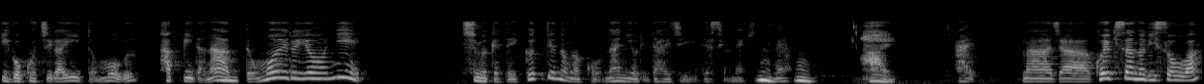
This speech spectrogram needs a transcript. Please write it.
居心地がいいと思う、ハッピーだなって思えるように仕向けていくっていうのがこう何より大事ですよね、きっとね。うんうん、はい。はい。まあじゃあ、小雪さんの理想は？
